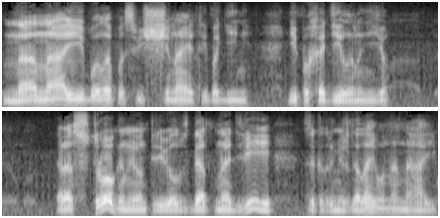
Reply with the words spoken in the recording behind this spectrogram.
Нанаи была посвящена этой богине и походила на нее. Растроганный он перевел взгляд на двери, за которыми ждала его Нанаи.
